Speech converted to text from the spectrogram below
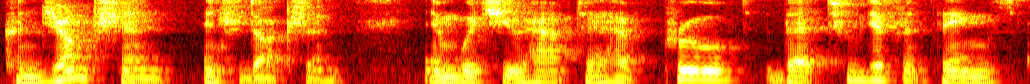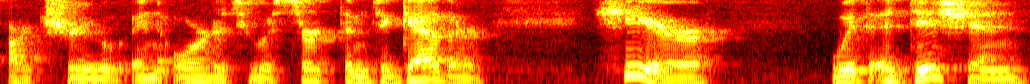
conjunction introduction, in which you have to have proved that two different things are true in order to assert them together, here, with addition,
